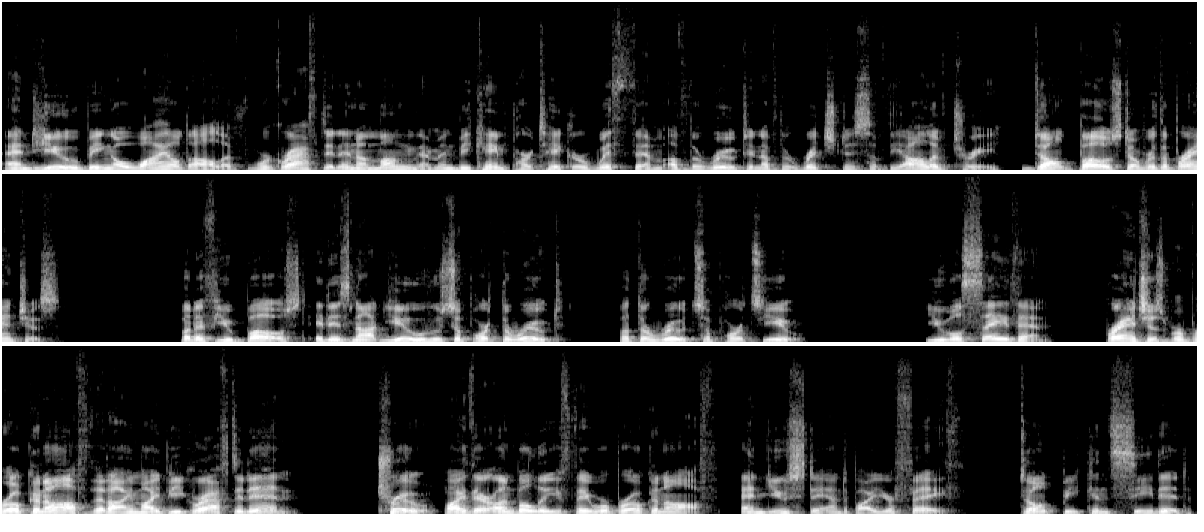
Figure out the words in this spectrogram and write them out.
and you, being a wild olive, were grafted in among them and became partaker with them of the root and of the richness of the olive tree, don't boast over the branches. But if you boast, it is not you who support the root, but the root supports you. You will say then, Branches were broken off that I might be grafted in. True, by their unbelief they were broken off, and you stand by your faith. Don't be conceited,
